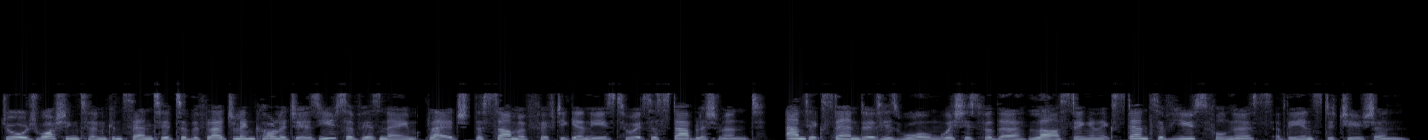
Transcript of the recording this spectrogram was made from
George Washington consented to the fledgling college's use of his name, pledged the sum of 50 guineas to its establishment, and extended his warm wishes for the lasting and extensive usefulness of the institution.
